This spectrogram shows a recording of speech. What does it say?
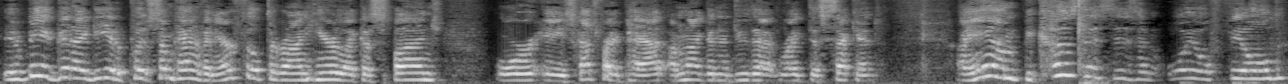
It would be a good idea to put some kind of an air filter on here, like a sponge or a Scotch-Brite pad. I'm not going to do that right this second. I am, because this is an oil-filled,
